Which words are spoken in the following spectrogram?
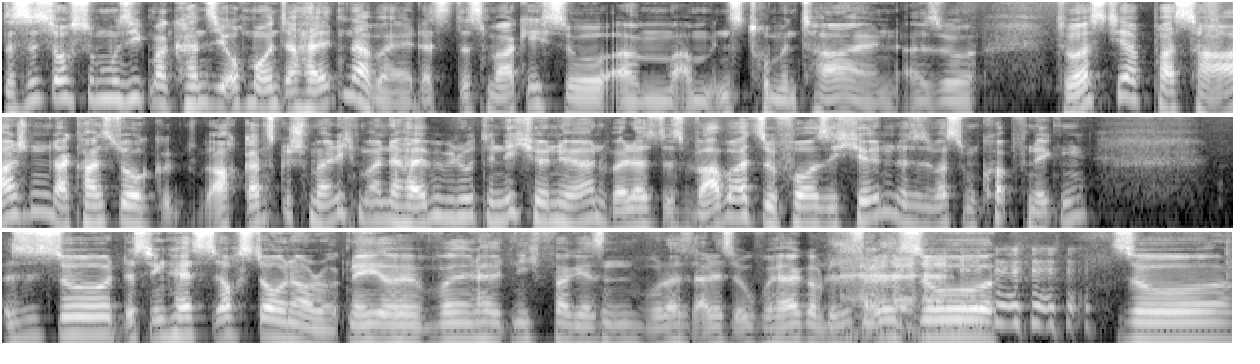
das ist auch so Musik, man kann sich auch mal unterhalten dabei. Das, das mag ich so am, am Instrumentalen. Also du hast ja Passagen, da kannst du auch, auch ganz geschmeidig mal eine halbe Minute nicht hinhören, weil das, das wabert so vor sich hin, das ist was im Kopfnicken. Es ist so, deswegen heißt es auch Stoner Rock. Ne? Wir wollen halt nicht vergessen, wo das alles irgendwo herkommt. Das ist alles so, so,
